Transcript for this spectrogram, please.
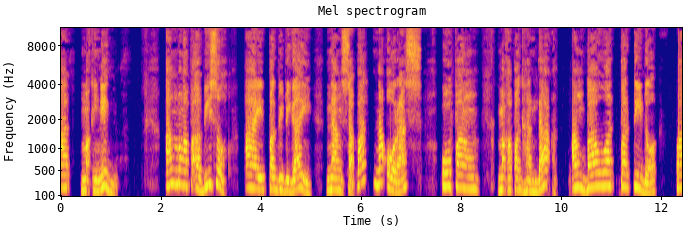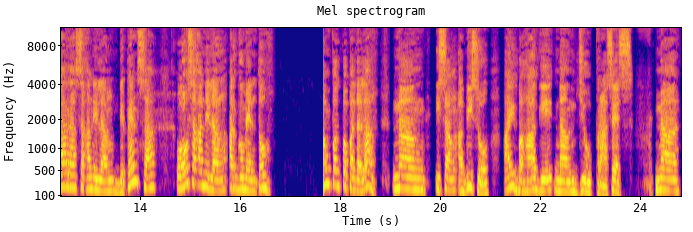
at makinig. Ang mga paabiso ay pagbibigay ng sapat na oras upang makapaghanda ang bawat partido para sa kanilang depensa o sa kanilang argumento. Ang pagpapadala ng isang abiso ay bahagi ng due process na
